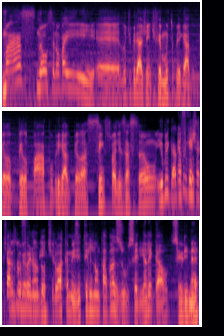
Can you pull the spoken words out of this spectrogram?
Mas, não, você não vai é, ludibriar a gente, Fê. Muito obrigado pelo, pelo papo, obrigado pela sensualização e obrigado Eu fiquei chateado que o Fernando tirou a camiseta e ele não tava azul. Seria legal se ele, né,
